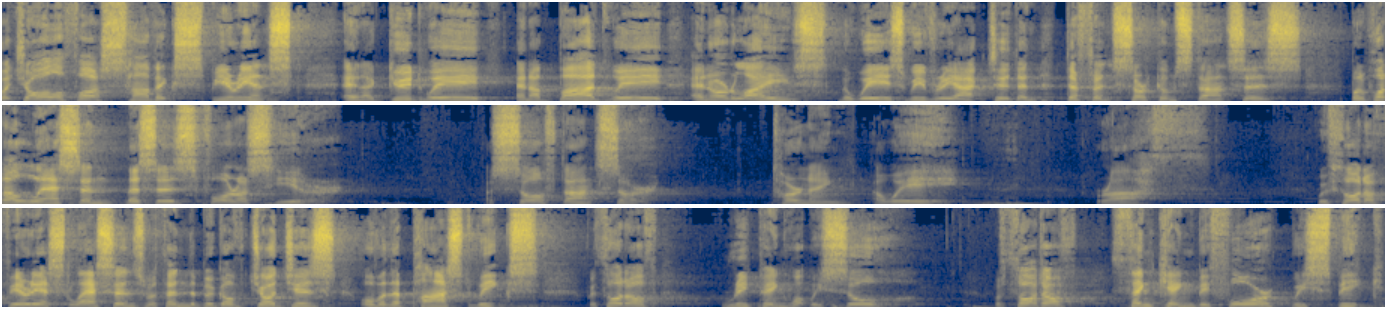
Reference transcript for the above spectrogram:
which all of us have experienced in a good way, in a bad way in our lives, the ways we've reacted in different circumstances. But what a lesson this is for us here. A soft answer, turning away wrath. We've thought of various lessons within the book of Judges over the past weeks. We've thought of reaping what we sow. We've thought of thinking before we speak.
